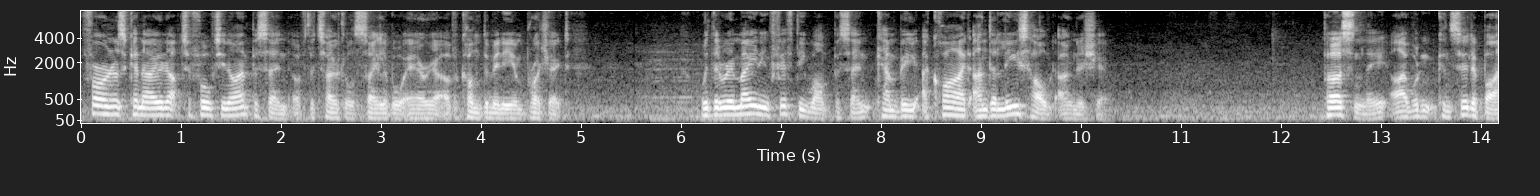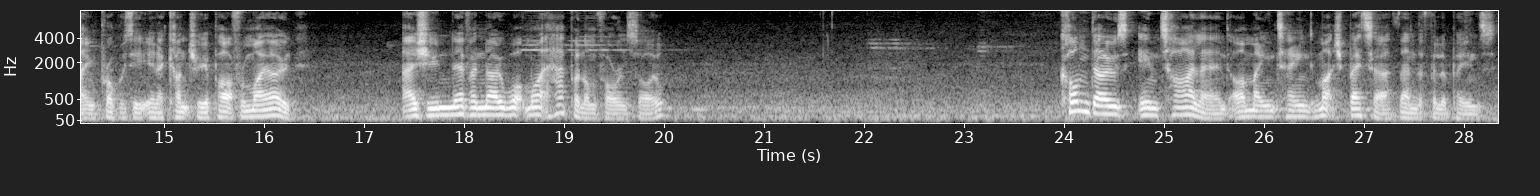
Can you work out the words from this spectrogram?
foreigners can own up to 49% of the total saleable area of a condominium project, with the remaining 51% can be acquired under leasehold ownership. Personally, I wouldn't consider buying property in a country apart from my own, as you never know what might happen on foreign soil. Condos in Thailand are maintained much better than the Philippines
